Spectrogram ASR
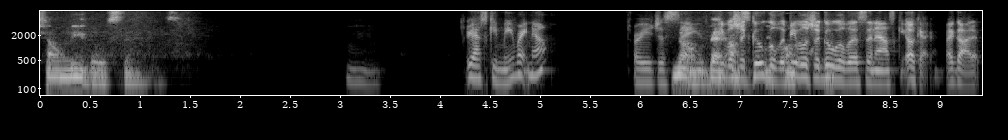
tell me those things. Hmm. Are asking me right now? Or are you just saying no, people should Google it? People should Google this and ask. Okay, I got it.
